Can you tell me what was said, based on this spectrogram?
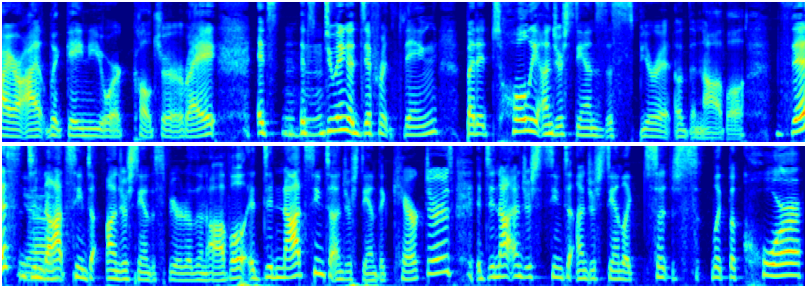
Fire Island, like gay New York culture, right? It's mm-hmm. it's doing a different thing, but it totally understands the spirit of the novel. This yeah. did not seem to understand the spirit of the novel. It did not seem to understand the characters. It did not under- seem to understand like such like the core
